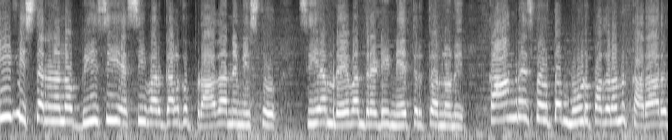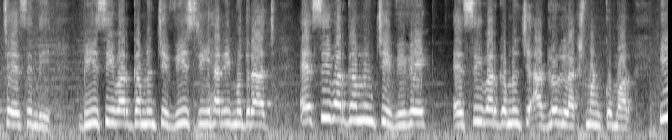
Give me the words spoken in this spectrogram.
ఈ విస్తరణలో బీసీ ఎస్సీ వర్గాలకు ప్రాధాన్యం ఇస్తూ సీఎం రేవంత్ రెడ్డి నేతృత్వంలోని కాంగ్రెస్ ప్రభుత్వం మూడు పదవులను ఖరారు చేసింది. బీసీ వర్గం నుంచి వి శ్రీహరి ముదిరాజ్ ఎస్సీ వర్గం నుంచి వివేక్ ఎస్సీ వర్గం నుంచి అడ్లూరి లక్ష్మణ్ కుమార్. ఈ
